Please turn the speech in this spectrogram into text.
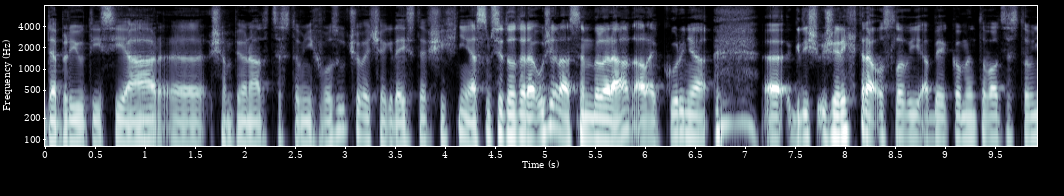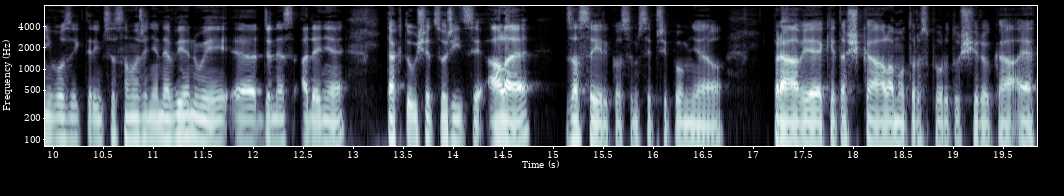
WTCR, eh, šampionát cestovních vozů, člověče, kde jste všichni. Já jsem si to teda užil, já jsem byl rád, ale kurňa, eh, když už Richtra osloví, aby komentoval cestovní vozy, kterým se samozřejmě nevěnuji eh, dnes a denně, tak to už je co říci. Ale zase, Jirko, jsem si připomněl, právě jak je ta škála motorsportu široká a jak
